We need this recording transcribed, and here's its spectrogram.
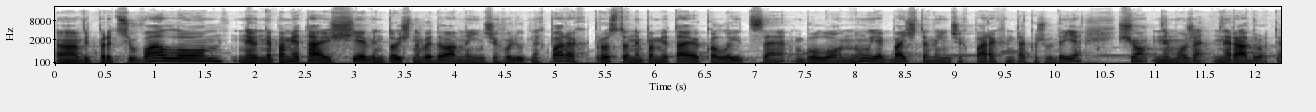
е, відпрацювало. Не, не пам'ятаю, ще він точно видавав на інших валютних парах, просто не пам'ятаю, коли це було. Ну, як бачите, на інших парах він також видає, що не може не радувати.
